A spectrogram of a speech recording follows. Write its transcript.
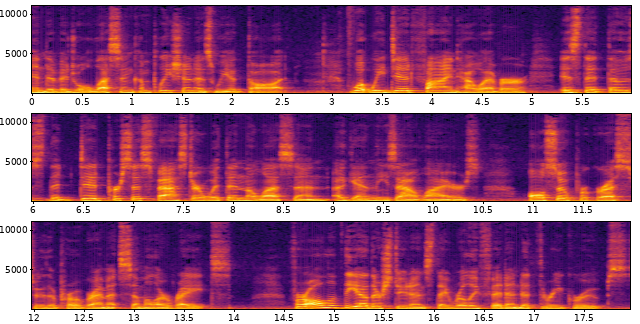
individual lesson completion as we had thought. What we did find, however, is that those that did persist faster within the lesson, again, these outliers, also progressed through the program at similar rates. For all of the other students, they really fit into three groups.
